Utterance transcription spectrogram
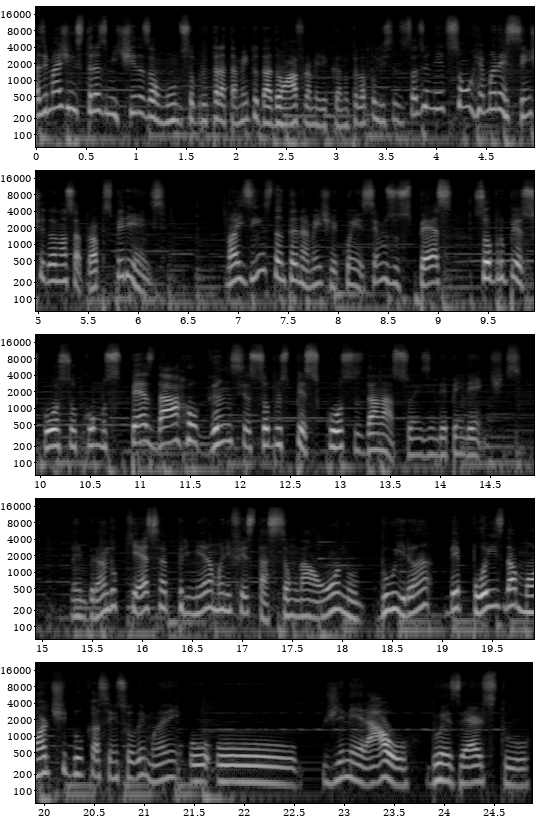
As imagens transmitidas ao mundo sobre o tratamento dado a um afro-americano pela polícia dos Estados Unidos são um remanescente da nossa própria experiência nós instantaneamente reconhecemos os pés sobre o pescoço como os pés da arrogância sobre os pescoços das nações independentes. Lembrando que essa é a primeira manifestação na ONU do Irã depois da morte do Qasem Soleimani, o, o general do exército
